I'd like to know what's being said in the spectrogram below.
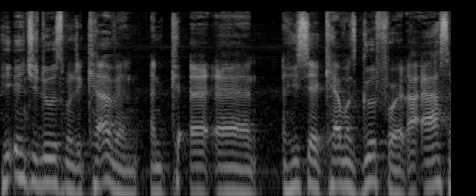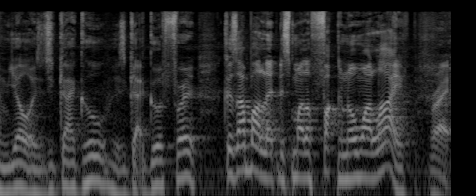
he introduced me to Kevin, and uh, and he said Kevin's good for it. I asked him, Yo, is this guy cool? Is guy good for it? Cause I'm about to let this motherfucker know my life. Right.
